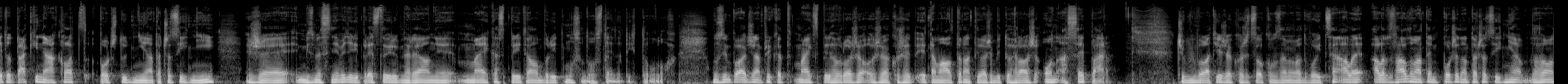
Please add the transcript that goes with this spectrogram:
je to taký náklad počtu dní, natáčacích dní, že my sme si nevedeli predstaviť, že by reálne Majka Spirit alebo Rytmu sa dostali do týchto úloh. Musím povedať, že napríklad Mike Spirit hovoril, že, že akože je tam alternatíva, že by to hral, že on a Separ. Čo by bola tiež akože celkom zaujímavá dvojica, ale, ale vzhľadom na ten počet natáčacích dní a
